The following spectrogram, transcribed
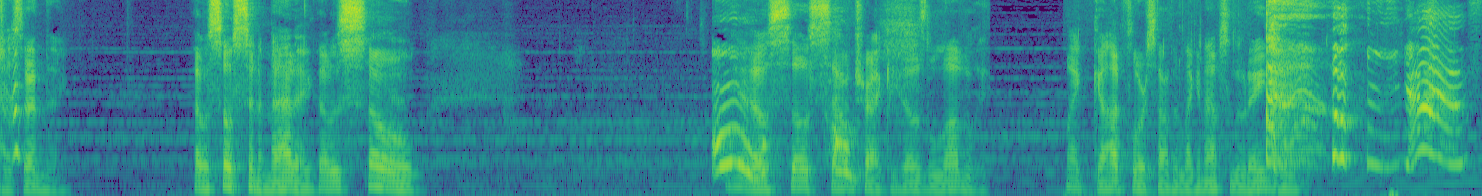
Gorgeous ending. That was so cinematic. That was so. Yeah, that was so soundtracky. That was lovely. My God, Floor sounded like an absolute angel. yes.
